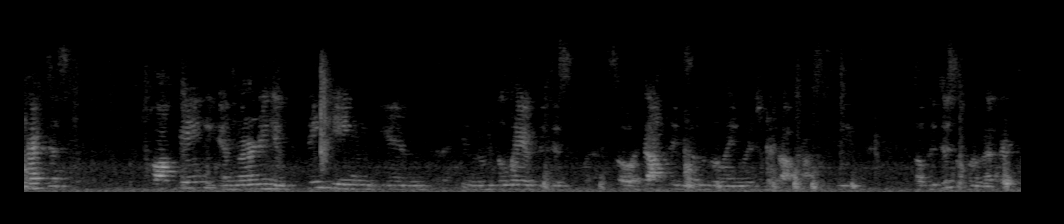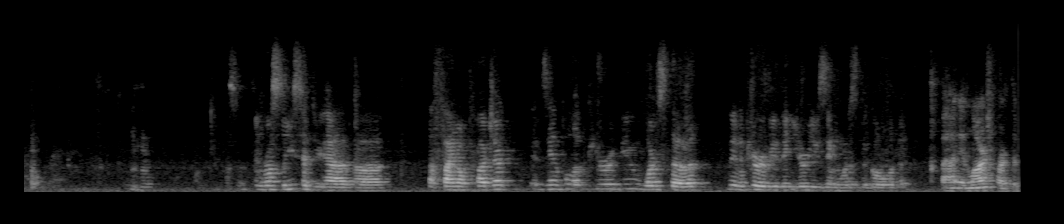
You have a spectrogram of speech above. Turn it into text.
practice talking and learning and thinking in, in the way of the discipline. So adopting some of the language and thought processes of the discipline that they're playing with. Mhm. Awesome. And Russell, you said you have uh, a final project example of peer review. What's the, in the peer review that you're using, what is the goal of it? Uh, in large part, the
